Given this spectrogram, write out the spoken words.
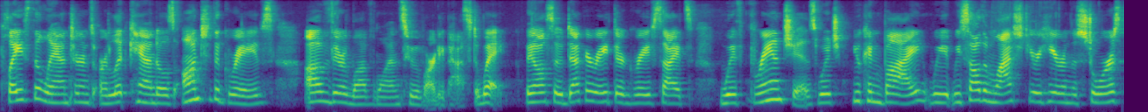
place the lanterns or lit candles onto the graves of their loved ones who have already passed away. They also decorate their grave sites with branches, which you can buy. We, we saw them last year here in the stores.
